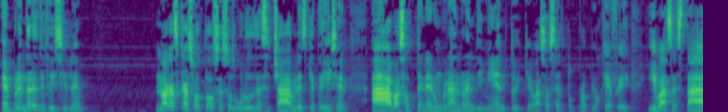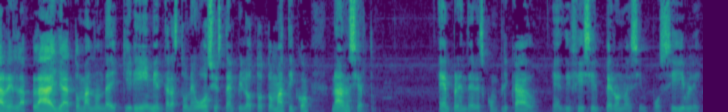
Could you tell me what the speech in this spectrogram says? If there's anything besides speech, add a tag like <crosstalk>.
Emprender es difícil, ¿eh? No hagas caso a todos esos gurús desechables que te dicen, ah, vas a obtener un gran rendimiento y que vas a ser tu propio jefe y vas a estar en la playa tomando un daiquiri mientras tu negocio está en piloto automático. No, no es cierto. Emprender es complicado, es difícil, pero no es imposible.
